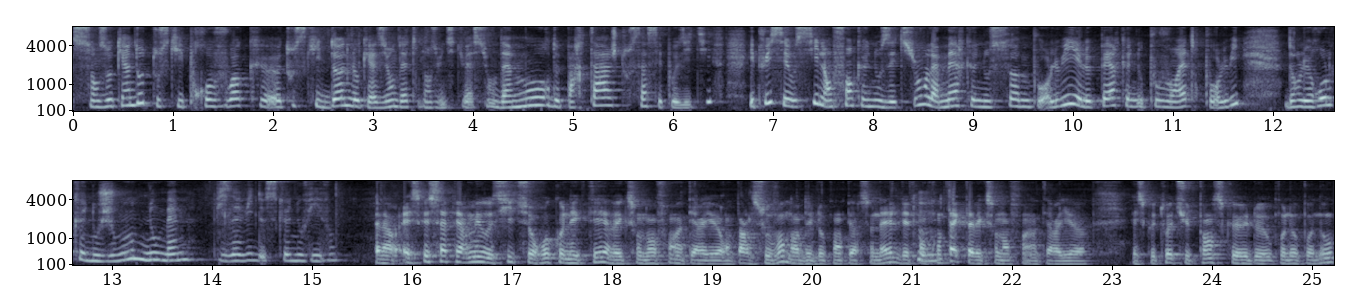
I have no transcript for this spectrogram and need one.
Sans aucun doute, tout ce qui provoque, euh, tout ce qui donne l'occasion d'être dans une situation d'amour, de partage, tout ça c'est positif. Et puis c'est aussi l'enfant que nous étions, la mère que nous sommes pour lui et le père que nous pouvons être pour lui dans le rôle que nous jouons nous-mêmes vis-à-vis de ce que nous vivons. Alors, est-ce que ça permet aussi de se reconnecter avec son enfant intérieur? On parle souvent dans le développement personnel d'être en mm. contact avec son enfant intérieur. Est-ce que toi, tu penses que le Ho'oponopono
